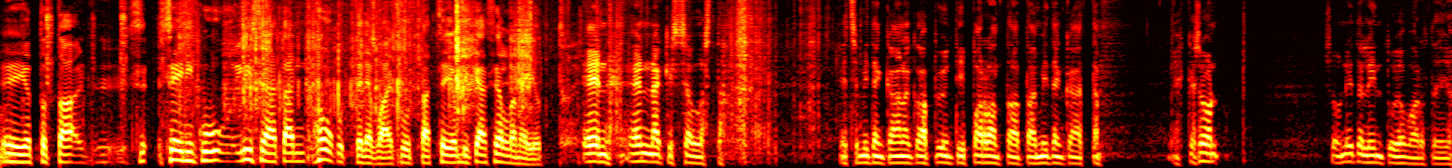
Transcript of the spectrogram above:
ei ole tota, se, se ei niinku lisää tämän houkuttelevaisuutta, että se ei ole mikään sellainen juttu. En, en näkisi sellaista, että se mitenkään ainakaan pyyntiä parantaa tai mitenkään, että ehkä se on, se on niitä lintuja varten ja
